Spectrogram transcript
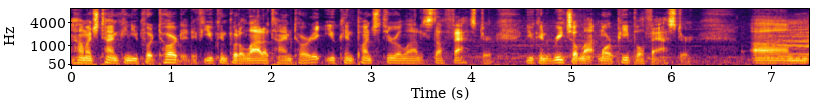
how much time can you put toward it? If you can put a lot of time toward it, you can punch through a lot of stuff faster. You can reach a lot more people faster. Um,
